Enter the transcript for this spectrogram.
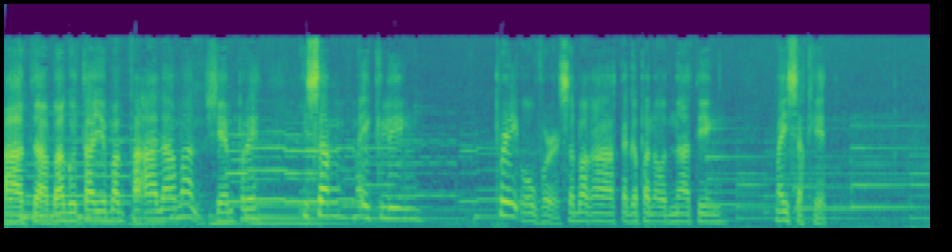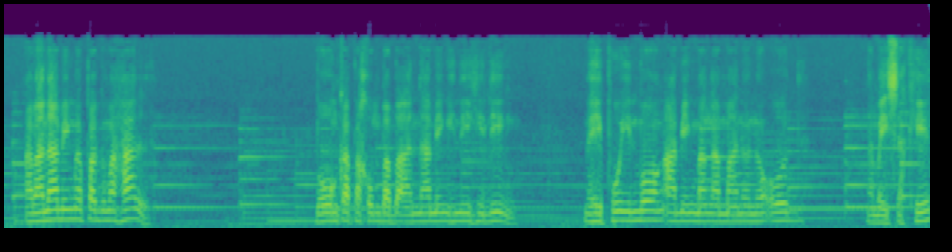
At ah, bago tayo magpaalaman, siyempre, isang maikling pray over sa mga tagapanood nating may sakit. Ama naming mapagmahal, buong kapakumbabaan naming hinihiling na hipuin mo ang aming mga manonood na may sakit,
